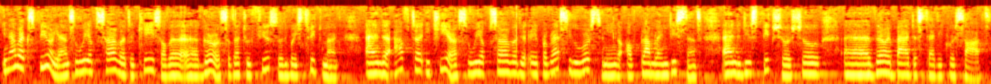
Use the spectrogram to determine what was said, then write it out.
In our experience, we observed a case of a, a girl that refused the brace treatment, and after eight years, we observed a progressive worsening of plumb line distance, and these pictures show uh, very bad aesthetic results.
